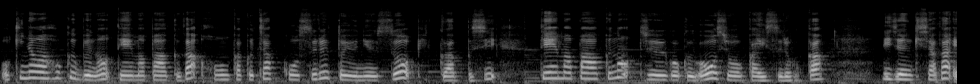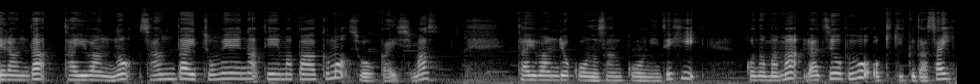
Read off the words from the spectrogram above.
沖縄北部のテーマパークが本格着工するというニュースをピックアップしテーマパークの中国語を紹介するほか李順記者が選んだ台湾の三大著名なテーマパークも紹介します。台湾旅行の参考にぜひこのままラジオ部をお聴きください。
